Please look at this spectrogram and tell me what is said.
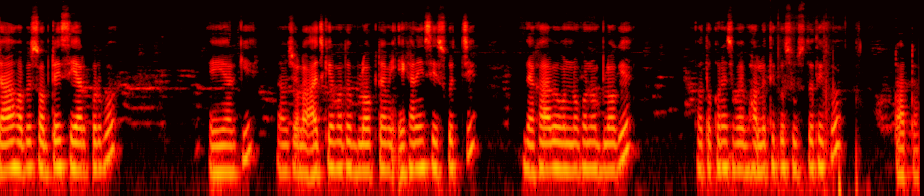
যা হবে সবটাই শেয়ার করব। এই আর কি। চলো আজকের মতো ব্লগটা আমি এখানেই শেষ করছি। দেখা হবে অন্য কোনো ব্লগে ততক্ষণে সবাই ভালো থেকো, সুস্থ থেকো। টাটা।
